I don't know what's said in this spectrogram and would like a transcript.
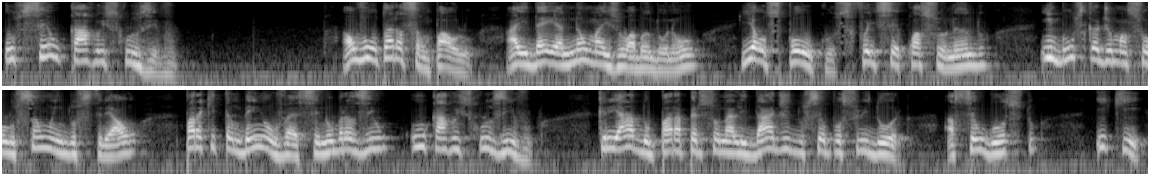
o seu carro exclusivo? Ao voltar a São Paulo, a ideia não mais o abandonou e aos poucos foi se equacionando em busca de uma solução industrial para que também houvesse no Brasil um carro exclusivo, criado para a personalidade do seu possuidor, a seu gosto, e que,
